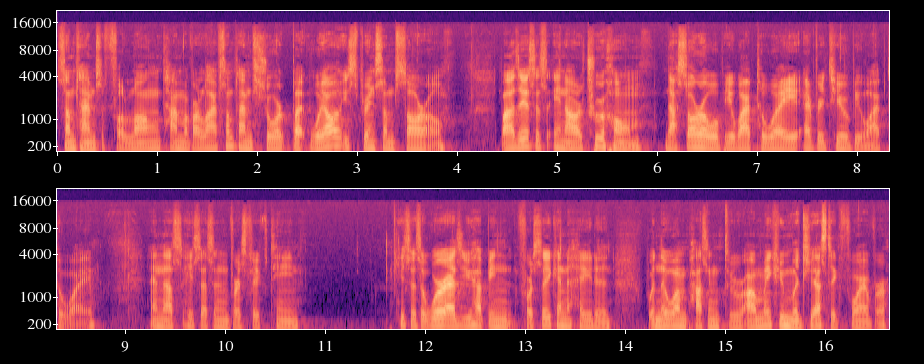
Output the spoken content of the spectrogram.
sometimes for a long time of our life, sometimes short, but we all experience some sorrow. But this is in our true home, that sorrow will be wiped away, every tear will be wiped away. And that's he says in verse 15. He says, Whereas you have been forsaken and hated, with no one passing through, I'll make you majestic forever,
